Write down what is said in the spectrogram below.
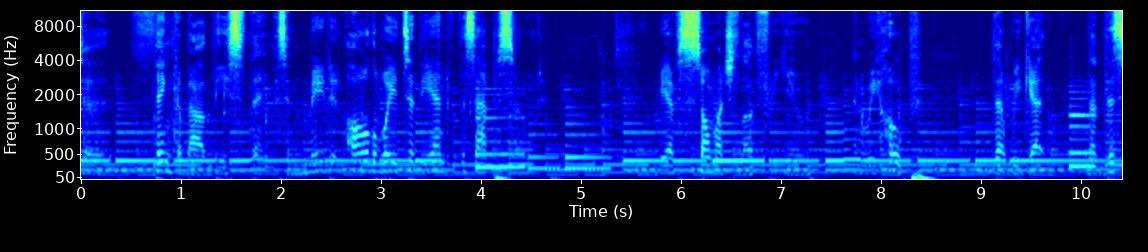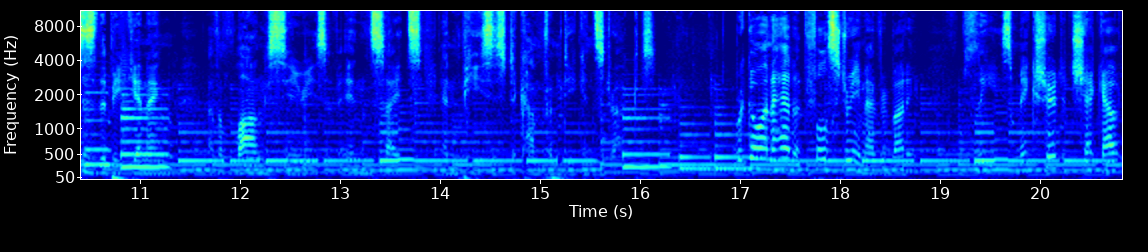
to think about these things and made it all the way to the end of this episode. We have so much love for you, and we hope that we get that this is the beginning of a long series of insights and pieces to come from Deconstruct. We're going ahead at full stream, everybody. Please make sure to check out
